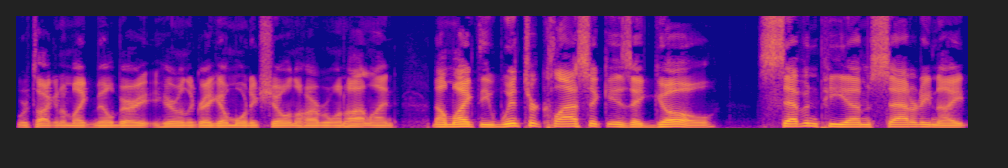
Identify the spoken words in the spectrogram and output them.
We're talking to Mike Milbury here on the Greg Hill Morning Show on the Harbor One Hotline. Now, Mike, the Winter Classic is a go. 7 p.m. Saturday night,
